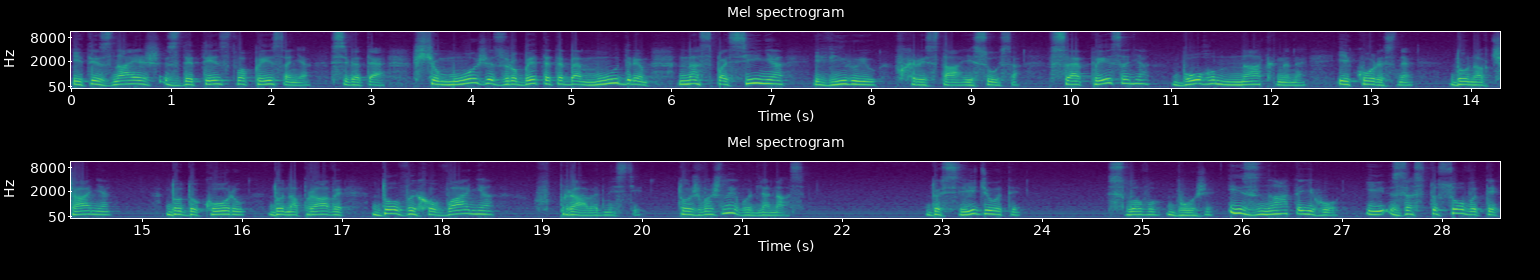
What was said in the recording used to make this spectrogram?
І ти знаєш з дитинства Писання святе, що може зробити тебе мудрим на спасіння і вірою в Христа Ісуса. Все Писання Богом натхнене і корисне до навчання, до докору, до направи, до виховання в праведності. Тож важливо для нас досліджувати Слово Боже і знати Його, і застосовувати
